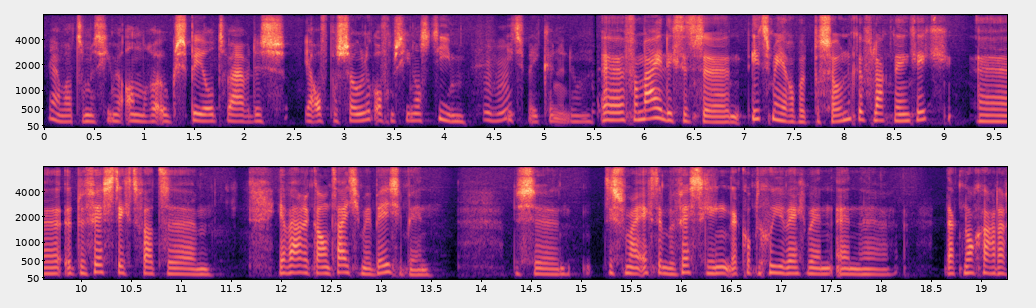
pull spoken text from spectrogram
ja, wat er misschien bij anderen ook speelt. Waar we dus, ja, of persoonlijk of misschien als team, Mhm. iets mee kunnen doen. Eh, voor mij ligt het eh, iets meer op het persoonlijke vlak, denk ik. Eh, het bevestigt wat, ehm, ja, waar ik al een tijdje mee bezig ben. Dus eh, het is voor mij echt een bevestiging dat ik op de goede weg ben en eh, dat ik nog harder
